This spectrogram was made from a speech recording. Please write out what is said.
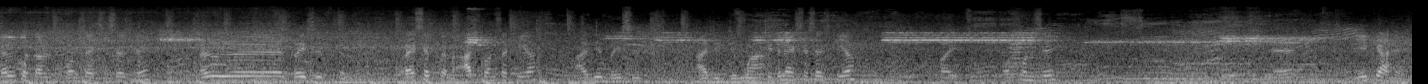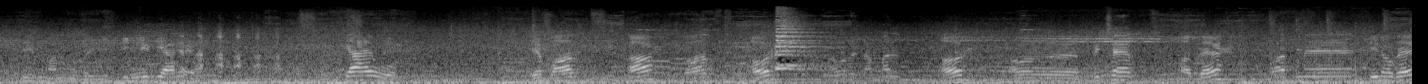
कल को कल कौन सा एक्सरसाइज है? कल ट्राइसेप कर ट्राइसेप करना। आज कौन सा किया? आज ही पैसे आज जुम्मा। कितने एक्सरसाइज किया? फाइव और कौन से? ये ये क्या है? ये ये ये क्या है? क्या है वो? ये बार हाँ? बार और और डम्बल और और पिक्चर ओके बाद में तीन हो गए।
